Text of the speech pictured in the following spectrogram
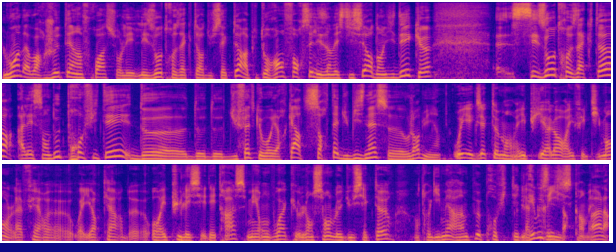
loin d'avoir jeté un froid sur les autres acteurs du secteur, a plutôt renforcé les investisseurs dans l'idée que ces autres acteurs allaient sans doute profiter de, du fait que Wirecard sortait du business euh, aujourd'hui. Hein. Oui, exactement. Et puis alors, effectivement, l'affaire euh, Wirecard euh, aurait pu laisser des traces, mais on voit que l'ensemble du secteur, entre guillemets, a un peu profité de la crise quand même. Voilà.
